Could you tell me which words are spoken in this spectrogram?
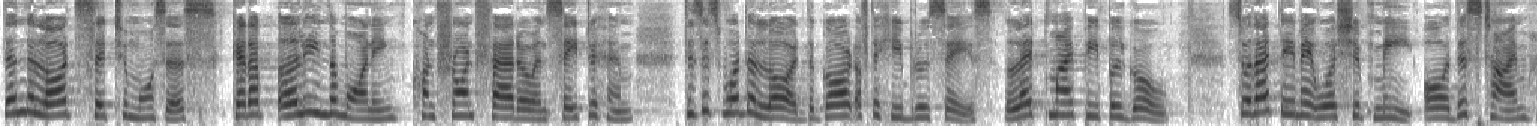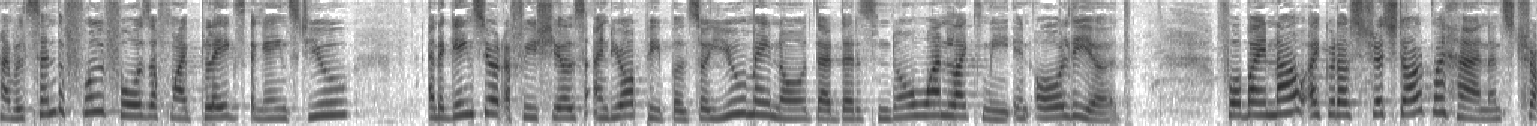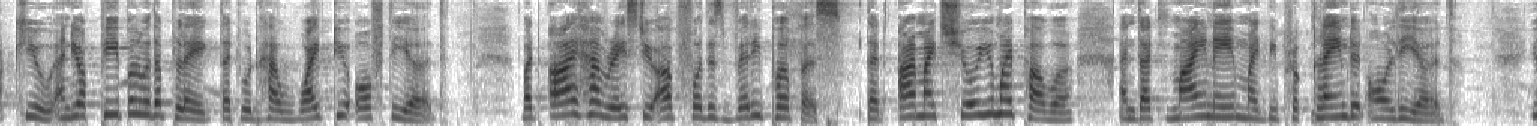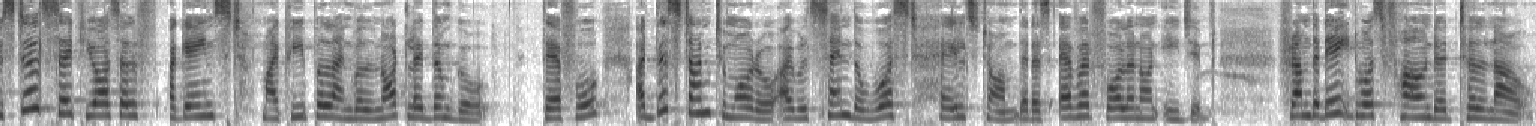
Then the Lord said to Moses, Get up early in the morning, confront Pharaoh, and say to him, This is what the Lord, the God of the Hebrews, says Let my people go, so that they may worship me. Or this time I will send the full force of my plagues against you and against your officials and your people, so you may know that there is no one like me in all the earth. For by now I could have stretched out my hand and struck you and your people with a plague that would have wiped you off the earth. But I have raised you up for this very purpose, that I might show you my power, and that my name might be proclaimed in all the earth. You still set yourself against my people and will not let them go. Therefore, at this time tomorrow, I will send the worst hailstorm that has ever fallen on Egypt, from the day it was founded till now.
